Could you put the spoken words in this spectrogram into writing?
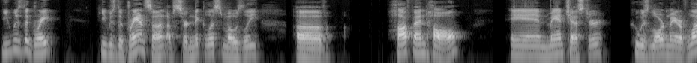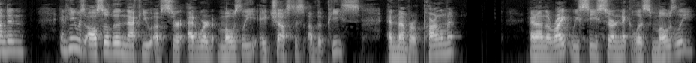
He was the great he was the grandson of Sir Nicholas Mosley of Hough Hall and Manchester, who was Lord Mayor of London, and he was also the nephew of Sir Edward Mosley, a Justice of the Peace and Member of Parliament. And on the right, we see Sir Nicholas Mosley,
